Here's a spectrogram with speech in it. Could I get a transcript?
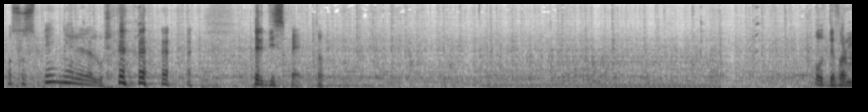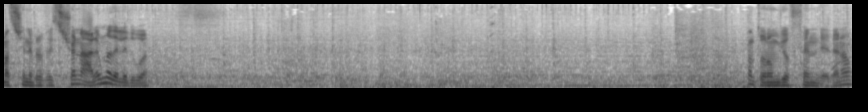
Posso spegnere la luce. per dispetto. O deformazione professionale, una delle due. Tanto non vi offendete, no?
